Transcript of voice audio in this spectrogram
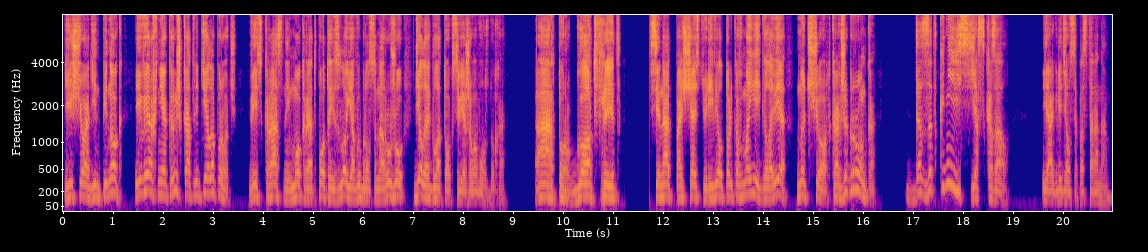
Еще один пинок, и верхняя крышка отлетела прочь. Весь красный, мокрый от пота и зло я выбрался наружу, делая глоток свежего воздуха. «Артур Готфрид!» Сенат, по счастью, ревел только в моей голове, но черт, как же громко! «Да заткнись!» — я сказал. Я огляделся по сторонам.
